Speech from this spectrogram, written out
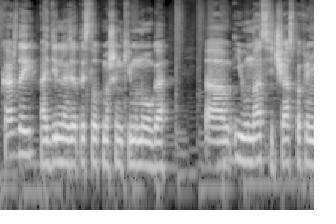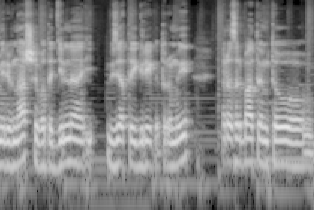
каждой отдельно взятой слот машинки много. А, и у нас сейчас, по крайней мере, в нашей вот отдельно взятой игре, которую мы разрабатываем, то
